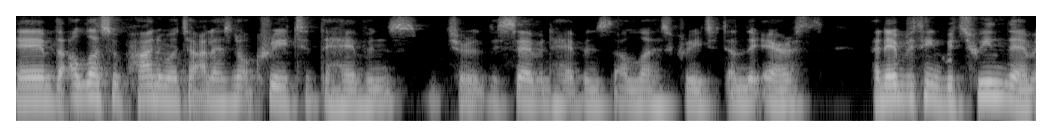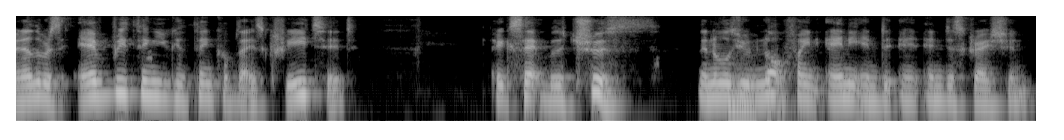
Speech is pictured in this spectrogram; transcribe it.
um, that Allah subhanahu wa ta'ala has not created the heavens which are the seven heavens that Allah has created and the earth and everything between them. In other words, everything you can think of that is created, except the truth. Then other words, Mm. you'll not find any ind- indiscretion,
